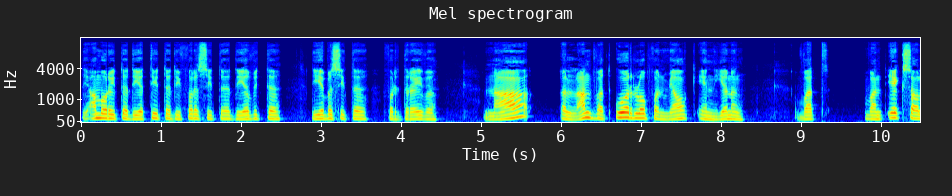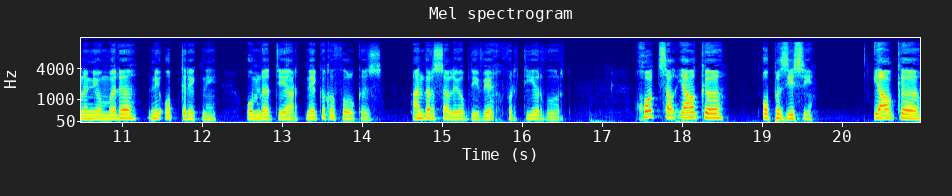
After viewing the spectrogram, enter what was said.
die Amorite, die Hittite, die Ferisiete, die Hewite, die Jebusite verdrywe na 'n land wat oorloop van melk en honing wat want ek sal in jou midde nie optrek nie omdat jy hardnekkige volk is anders sal jy op die weg verteer word God sal elke oppositie, elke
